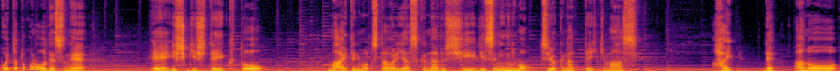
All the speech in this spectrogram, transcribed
こういったところをですね、えー、意識していくとまあ、相手にも伝わりやすくなるし、リスニングにも強くなっていきます。はい。あの、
